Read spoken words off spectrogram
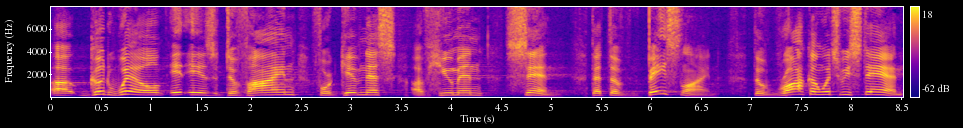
uh, goodwill, it is divine forgiveness of human sin. That the baseline the rock on which we stand,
